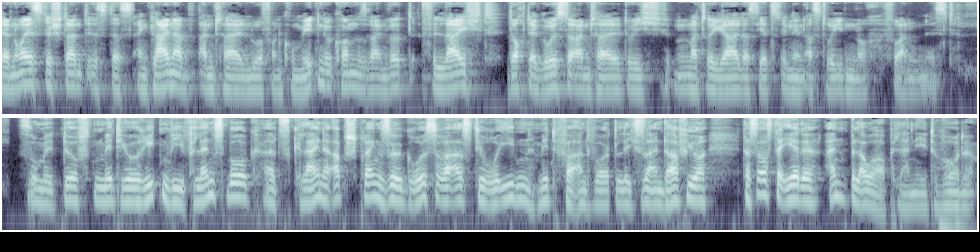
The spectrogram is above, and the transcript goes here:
Der neueste Stand ist, dass ein kleiner Anteil nur von Kometen gekommen sein wird. Vielleicht doch der größte Anteil durch Material, das jetzt in den Asteroiden noch vorhanden ist. Somit dürften Meteoriten wie Flensburg als kleine Absprengsel größerer Asteroiden mitverantwortlich sein dafür, dass aus der Erde ein blauer Planet wurde.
